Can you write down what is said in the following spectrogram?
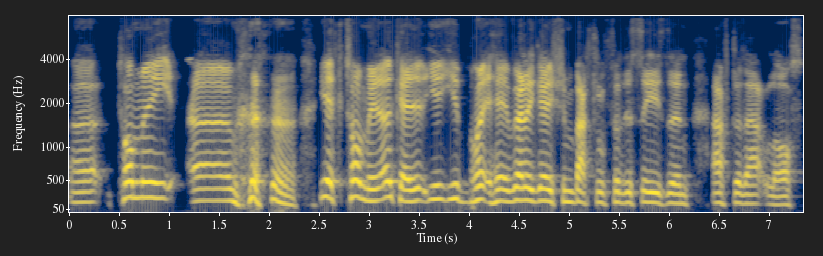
Uh, Tommy, um, yeah, Tommy. Okay, you you might hear relegation battle for the season after that loss.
